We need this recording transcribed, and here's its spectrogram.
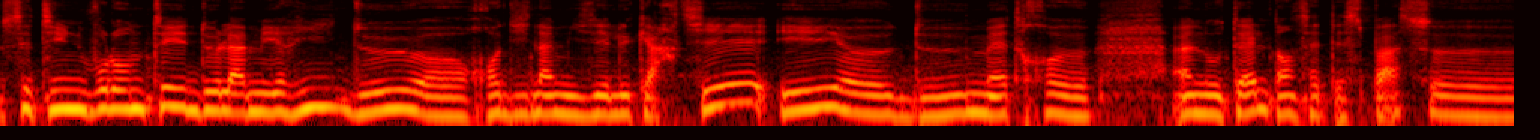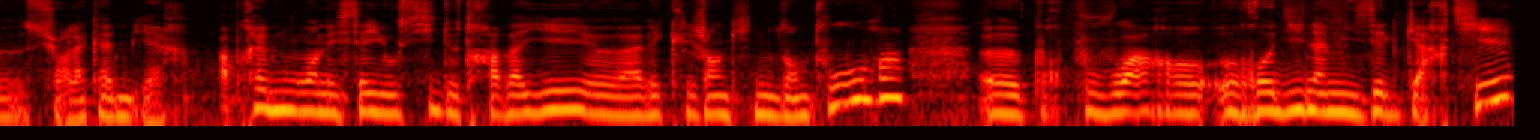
C'était une volonté de la mairie de euh, redynamiser le quartier et euh, de mettre euh, un hôtel dans cet espace sur la Canebière. Après, nous, on essaye aussi de travailler avec les gens qui nous entourent pour pouvoir redynamiser le quartier.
